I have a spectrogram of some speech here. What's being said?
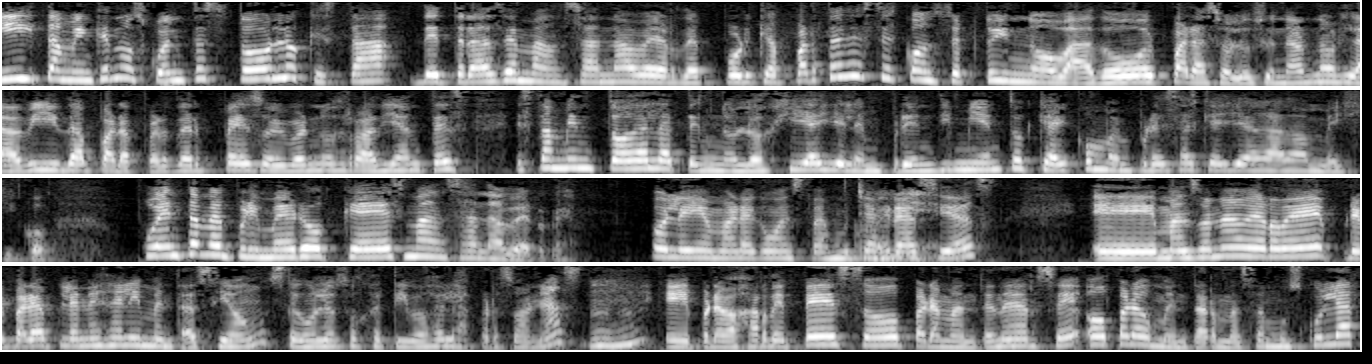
y también que nos cuentes todo lo que está detrás de Manzana Verde, porque aparte de este concepto innovador para solucionarnos la vida, para perder peso y vernos radiantes, es también toda la tecnología y el emprendimiento que hay como empresa que ha llegado a México. Cuéntame primero qué es Manzana Verde. Hola Yamara, ¿cómo estás? Muchas gracias. Eh, Manzana Verde prepara planes de alimentación según los objetivos de las personas, eh, para bajar de peso, para mantenerse o para aumentar masa muscular.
